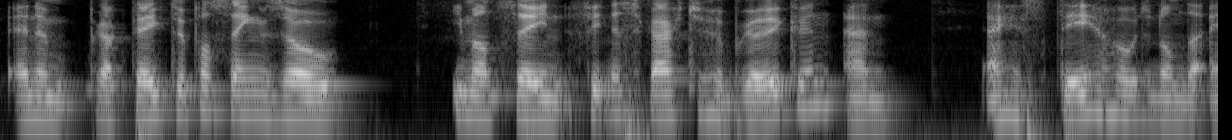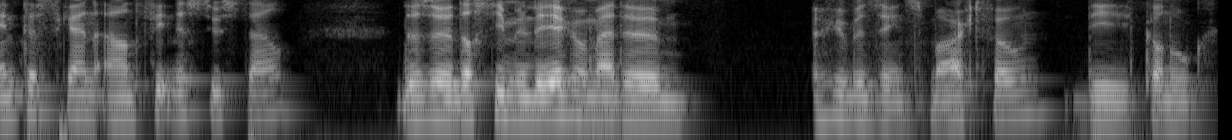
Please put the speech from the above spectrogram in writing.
in een praktijktoepassing zou iemand zijn fitnesskaartje gebruiken en ergens tegenhouden om dat in te scannen aan het fitnesstoestel. Dus eh, dat simuleren we met ehm Ruben zijn smartphone. Die kan ook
